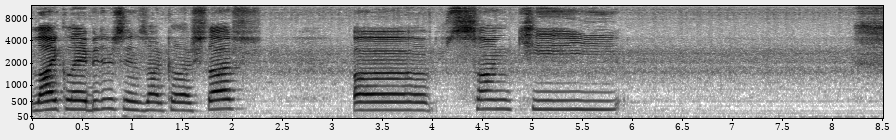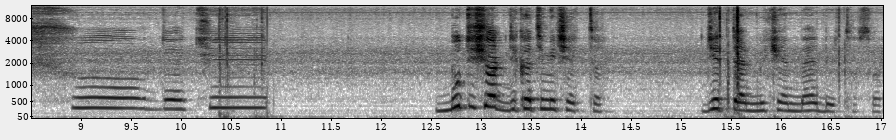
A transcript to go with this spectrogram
likelayabilirsiniz arkadaşlar. Ee, sanki şuradaki bu tişört dikkatimi çekti. Cidden mükemmel bir tasarım.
